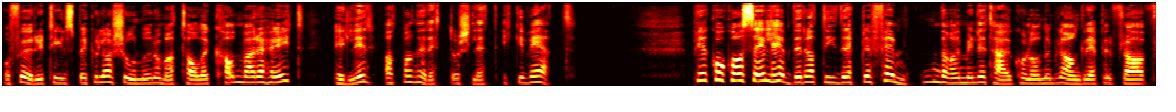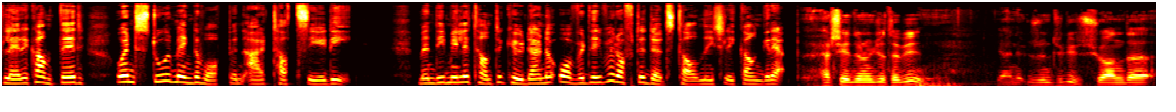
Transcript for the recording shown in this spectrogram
og fører til spekulasjoner om at tallet kan være høyt, eller at man rett og slett ikke vet. PKK selv hevder at de drepte 15 da en militærkolonne ble angrepet fra flere kanter, og en stor mengde våpen er tatt, sier de men de militante kurderne overdriver ofte dødstallene i slike angrep. Her önce tabii yani üzüntülüyüz. Şu anda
